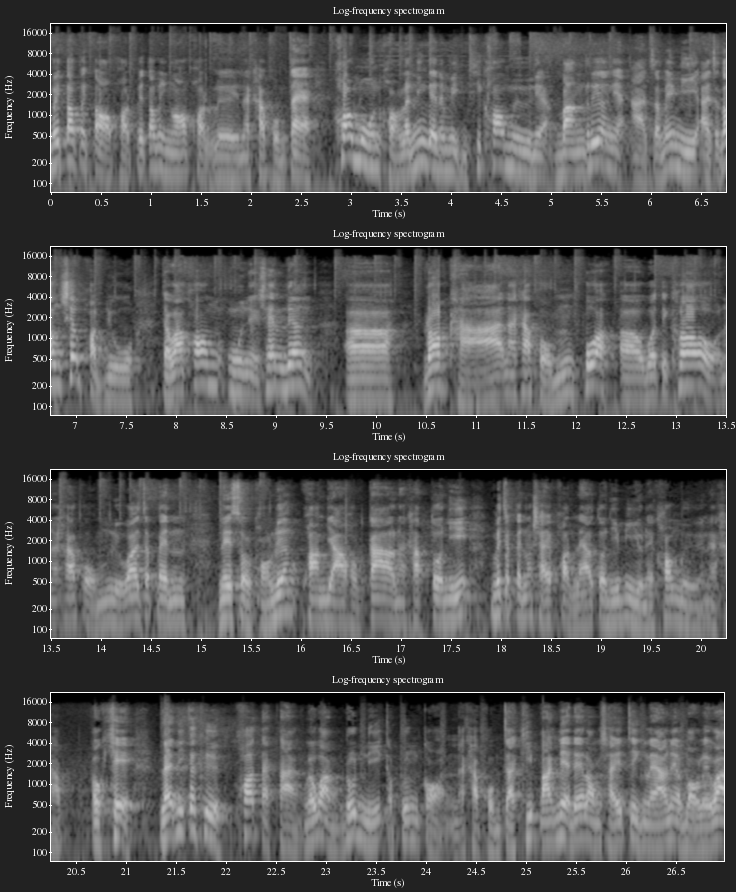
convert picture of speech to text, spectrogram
ไม่ต้องไปต่อพอร์ตไม่ต้องไปง้อพอร์ตเลยนะครับผมแต่ข้อมูลของ Running Dynamic ที่ข้อมือเนี่ยบางเรื่องเนี่ยอาจจะไม่มีอาจจะต้องเชื่อมพอร์ตอยู่ แต่ว่าข้อมูลอย่างเช่นเรื่องอ รอบขานะครับผมพวกเอ่อ vertical นะครับผมหรือว่าจะเป็นในส่วนของเรื่องความยาวของก้าวนะครับตัวนี้ไม่จะเป็นต้องใช้พอร์ตแล้วตัวนี้มีอยู่ในข้อมือนะครับโอเค และนี่ก็คือข้อแตกต่างระหว่างรุ่นนี้กับรุ่นก่อนนะครับผมจากที่ปักเนี่ยได้ลองใช้จริงแล้วเนี่ยบอกเลยว่า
